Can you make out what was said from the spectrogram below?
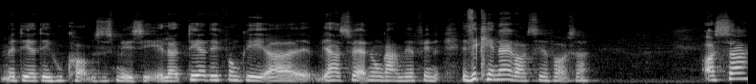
med det og det hukommelsesmæssigt, eller det og det fungerer, øh, jeg har svært nogle gange ved at finde, ja, det kender jeg godt, siger folk så. Og så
